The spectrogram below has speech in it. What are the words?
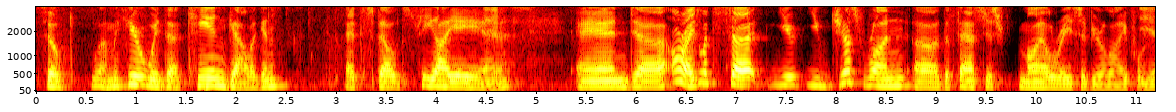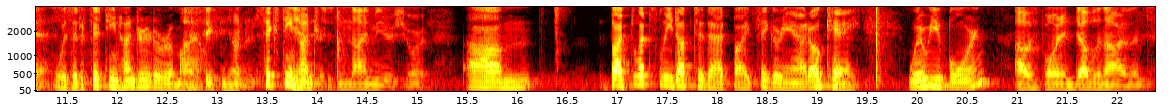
So I'm here with uh, Cian Galligan. That's spelled C-I-A-N. Yes. And uh, all right, let's. Uh, you you've just run uh, the fastest mile race of your life. Or Yes. Was it a fifteen hundred or a mile? Uh, 1600. 1600. Yeah, just nine meters short. But let's lead up to that by figuring out. Okay, where were you born, I was born in Dublin, Ireland.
